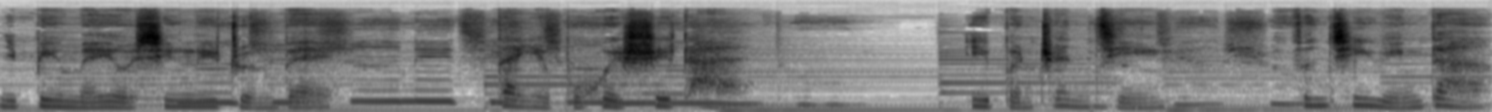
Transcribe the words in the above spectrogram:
你并没有心理准备，但也不会失态，一本正经，风轻云淡，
